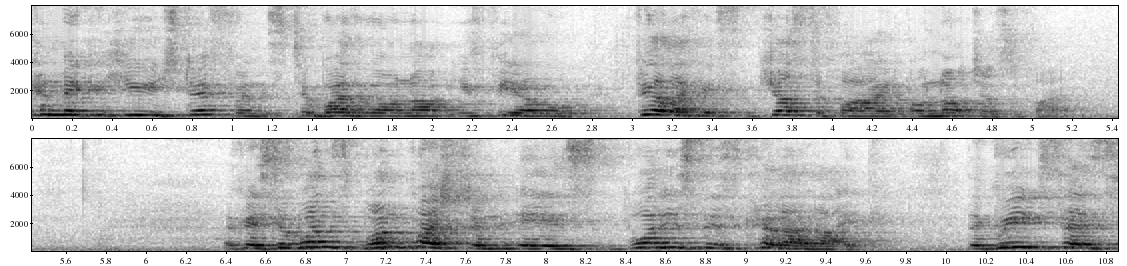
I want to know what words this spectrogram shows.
can make a huge difference to whether or not you feel, feel like it's justified or not justified. Okay, so one, one question is, what is this killer like? The Greek says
